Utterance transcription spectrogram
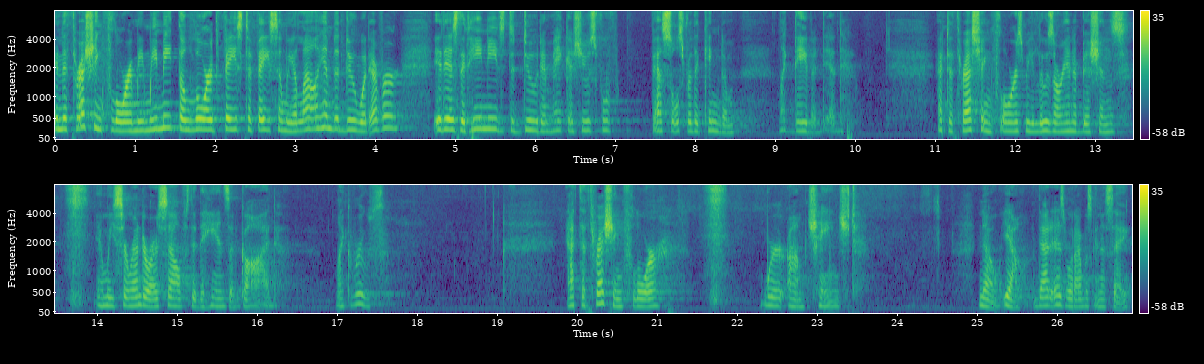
in the threshing floor, I mean, we meet the Lord face to face and we allow Him to do whatever it is that He needs to do to make us useful vessels for the kingdom, like David did. At the threshing floors, we lose our inhibitions and we surrender ourselves to the hands of God, like Ruth. At the threshing floor, we're um, changed. No, yeah, that is what I was going to say.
